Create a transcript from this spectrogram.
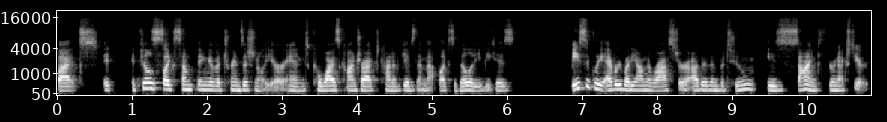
But it it feels like something of a transitional year, and Kawhi's contract kind of gives them that flexibility because basically everybody on the roster other than Batum is signed through next year.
